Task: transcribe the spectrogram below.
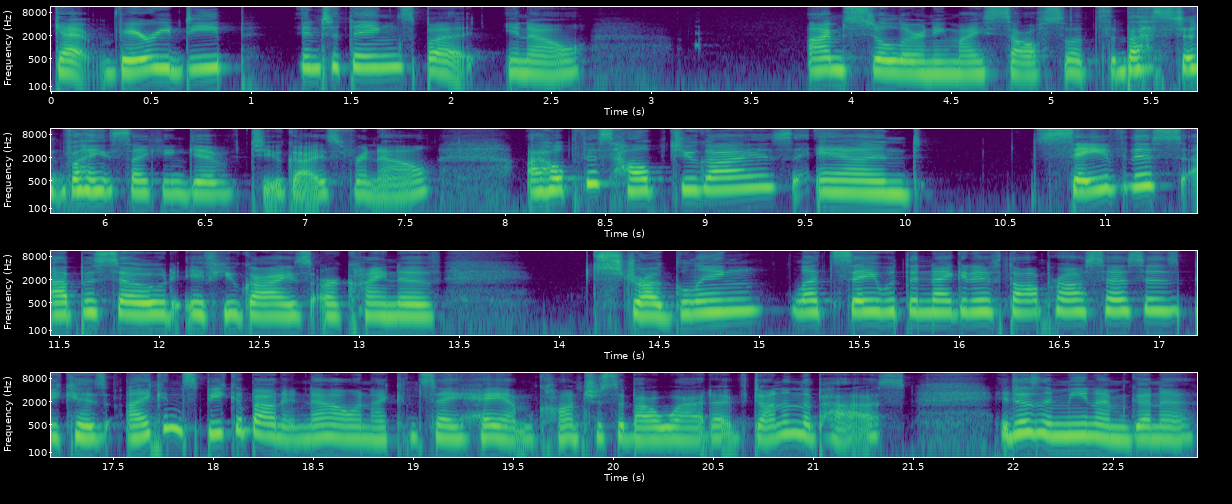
get very deep into things, but you know, I'm still learning myself, so that's the best advice I can give to you guys for now. I hope this helped you guys and save this episode if you guys are kind of struggling, let's say, with the negative thought processes, because I can speak about it now and I can say, hey, I'm conscious about what I've done in the past. It doesn't mean I'm going to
